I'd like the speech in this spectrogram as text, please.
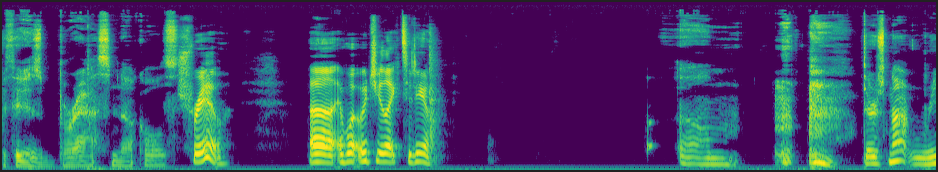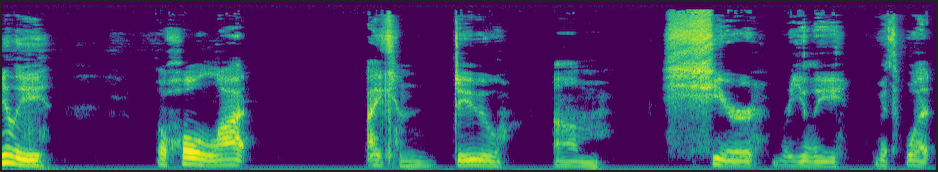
With his brass knuckles. True. Uh, and what would you like to do? Um, there's not really a whole lot I can do um here really with what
